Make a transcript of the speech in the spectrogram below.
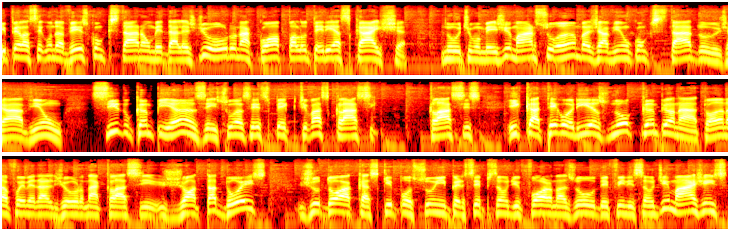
que pela segunda vez conquistaram medalhas de ouro na Copa Loterias Caixa. No último mês de março, ambas já haviam conquistado, já haviam sido campeãs em suas respectivas classes classes e categorias no campeonato. A Ana foi medalha de ouro na classe J2, judocas que possuem percepção de formas ou definição de imagens,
